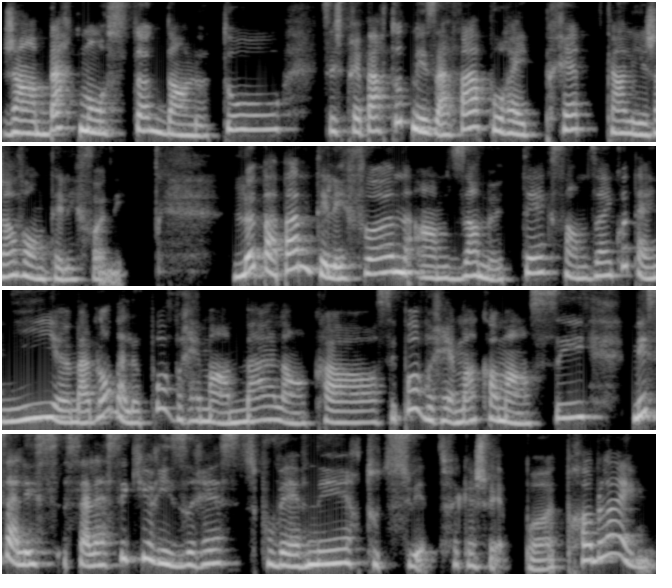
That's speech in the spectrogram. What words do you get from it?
j'embarque mon stock dans l'auto, je prépare toutes mes affaires pour être prête quand les gens vont me téléphoner. Le papa me téléphone en me disant, me texte, en me disant Écoute, Annie, euh, ma blonde, elle n'a pas vraiment mal encore, c'est pas vraiment commencé, mais ça, la sécuriserait si tu pouvais venir tout de suite. Fait que je fais Pas de problème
